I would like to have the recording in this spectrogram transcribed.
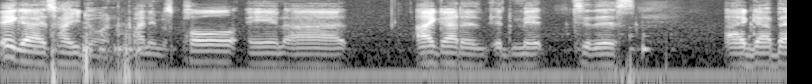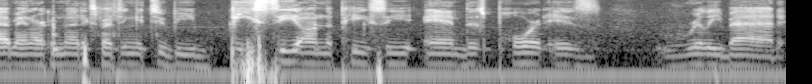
Hey guys, how you doing? My name is Paul, and uh, I gotta admit to this. I got Batman Arkham Knight expecting it to be beastie on the PC, and this port is really bad.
